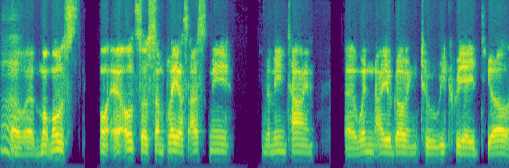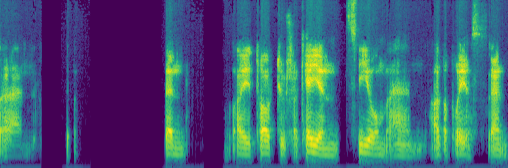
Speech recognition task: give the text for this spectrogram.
Hmm. So uh, mo- most also some players asked me in the meantime, uh, when are you going to recreate your and then I talked to Shakei and Siom and other players, and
